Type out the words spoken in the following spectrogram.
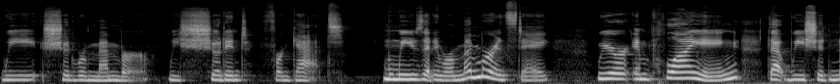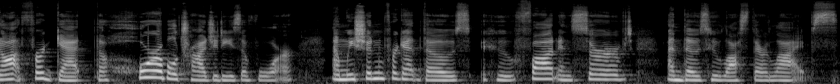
we should remember, we shouldn't forget. When we use it in Remembrance Day, we are implying that we should not forget the horrible tragedies of war, and we shouldn't forget those who fought and served and those who lost their lives.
